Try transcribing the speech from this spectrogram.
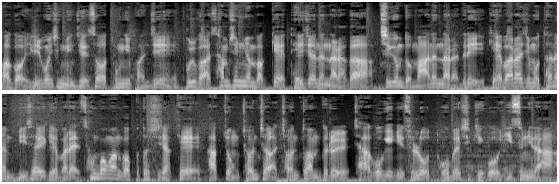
과거 일본 식민지에서 독립한 지 불과 30년밖에 되지 않은 나라가 지금도 많은 나라들이 개발하지 못하는 미사일 개발에 성공한 것부터 시작해 각종 전차 전투함들을 자국의 기술로 도배시키고 지키고 있습니다.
